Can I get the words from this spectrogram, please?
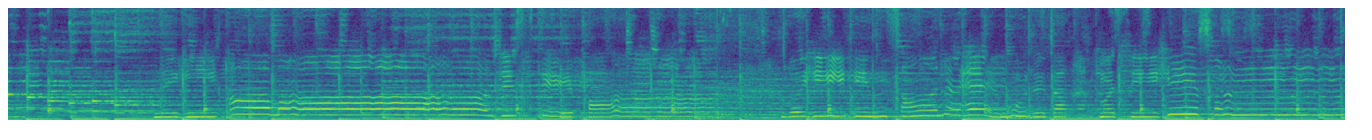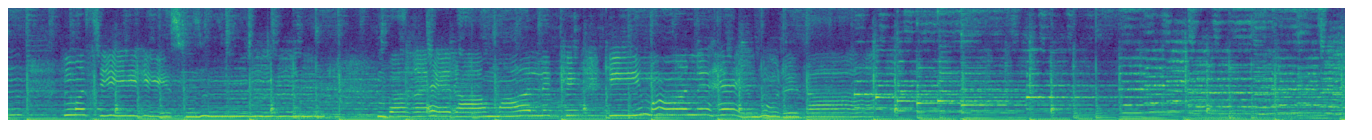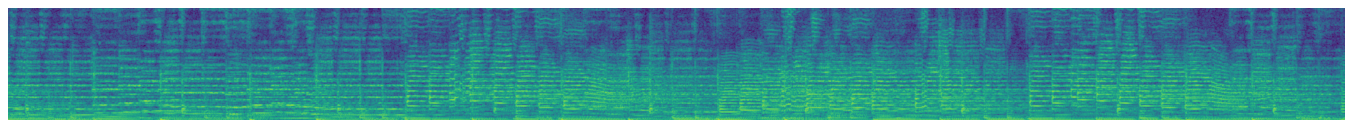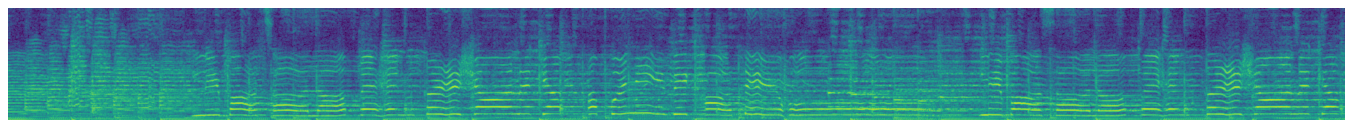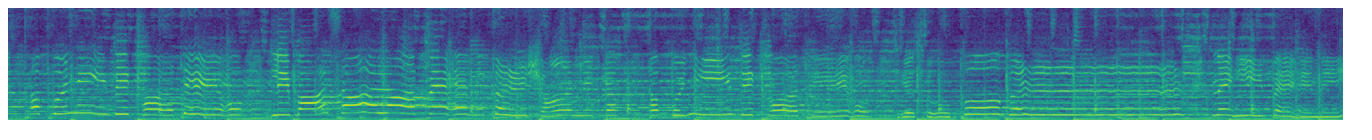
نہیں آما جس کے پاس، وہی انسان ہے مردہ۔ مسیحی سن ہنسی سن۔ بغیر مال کے کی یسو کو گر نہیں پہنے۔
